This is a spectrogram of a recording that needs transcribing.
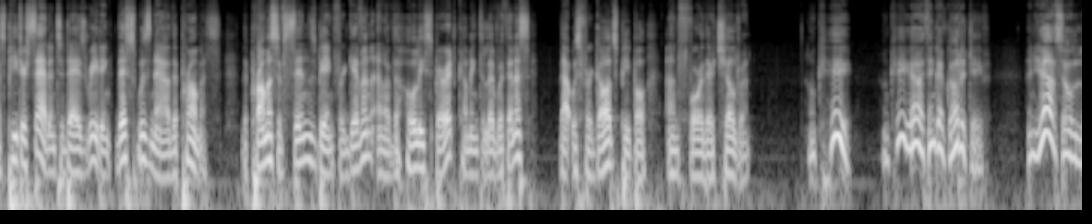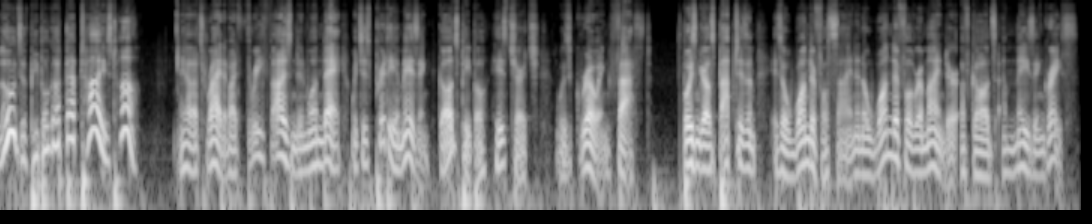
As Peter said in today's reading, this was now the promise. The promise of sins being forgiven and of the Holy Spirit coming to live within us that was for God's people and for their children. Okay. Okay, yeah, I think I've got it, Dave. And yeah, so loads of people got baptized, huh? Yeah, that's right, about 3,000 in one day, which is pretty amazing. God's people, His church, was growing fast. Boys and girls, baptism is a wonderful sign and a wonderful reminder of God's amazing grace,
